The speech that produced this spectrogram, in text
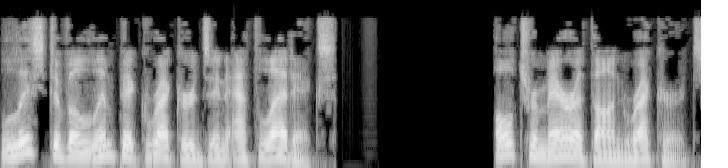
List of Olympic records in athletics Ultramarathon records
